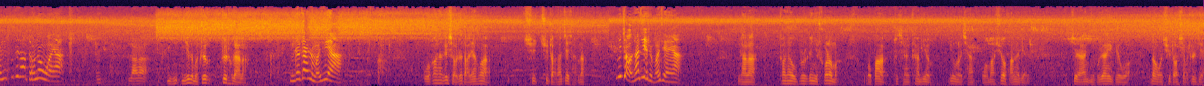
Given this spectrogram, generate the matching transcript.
你不知道等等我呀？兰兰，你你怎么追追出来了？你这干什么去呀？我刚才给小志打电话，去去找他借钱呢。你找他借什么钱呀？兰兰，刚才我不是跟你说了吗？我爸之前看病用了钱，我妈需要还给别人。既然你不愿意给我，那我去找小志借。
